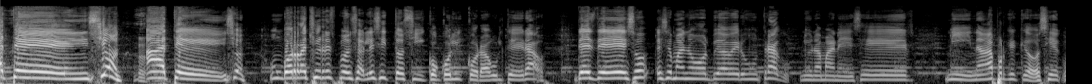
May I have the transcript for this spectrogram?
Atención, atención. Un borracho irresponsable se intoxicó con licor adulterado. Desde eso, ese man no volvió a ver un trago, ni un amanecer, ni nada porque quedó ciego.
